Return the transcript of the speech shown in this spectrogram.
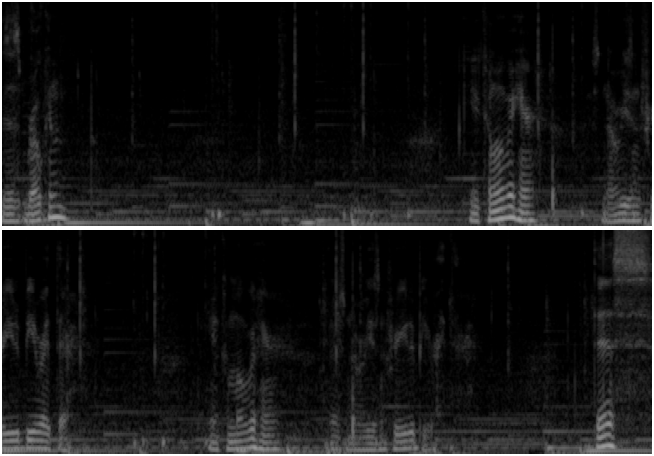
Is this broken? You come over here. There's no reason for you to be right there. You come over here. There's no reason for you to be right there. This...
